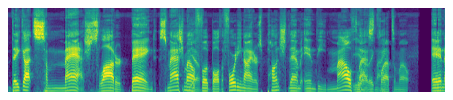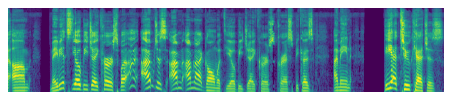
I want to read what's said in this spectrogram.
they got smashed, slaughtered, banged, smash mouth Yeah. football. The 49ers punched them in the mouth yeah, last they night. clapped him out. And um, maybe it's the OBJ curse, but I, I'm just I'm I'm not going with the OBJ curse, Chris, because I mean, he had two catches.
